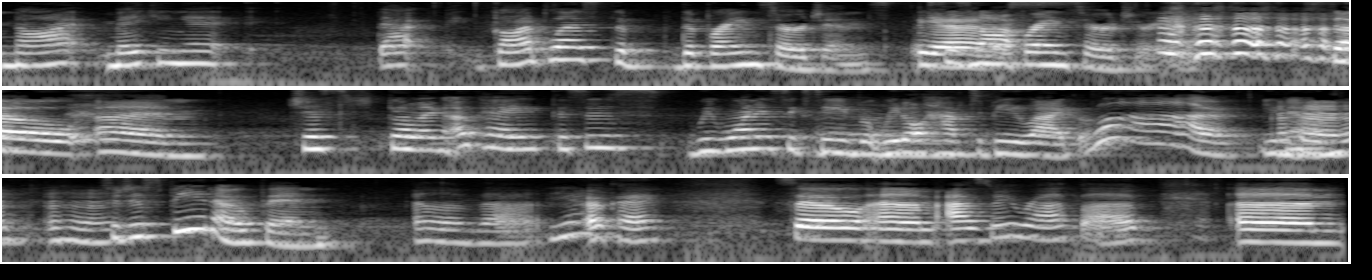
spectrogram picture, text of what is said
not making it that God bless the the brain surgeons. This is not brain surgery. so um just going okay this is we want to succeed but we don't have to be like ah you know Mhm, so just being open I love that. Yeah. Okay. So um, as we wrap up, um,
